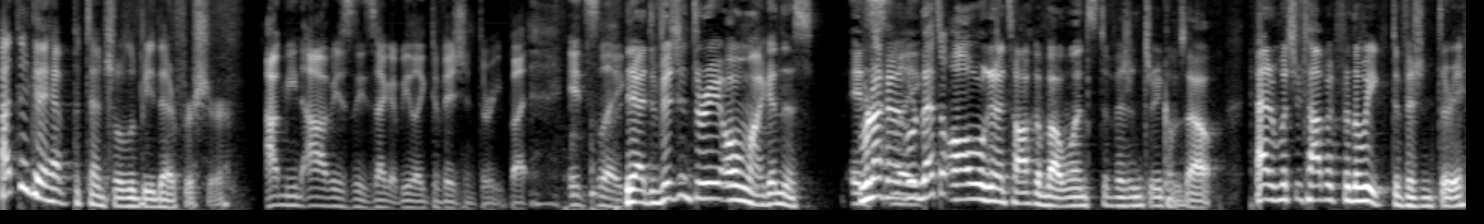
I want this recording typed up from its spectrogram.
I think they have potential to be there for sure. I mean, obviously it's not gonna be like Division Three, but it's like Yeah, Division Three. Oh my goodness. We're not gonna. like- that's all we're gonna talk about once Division Three comes out. Adam, what's your topic for the week? Division Three.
